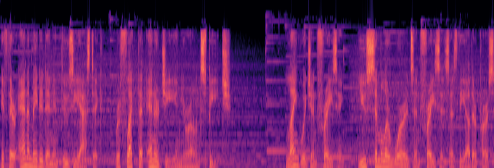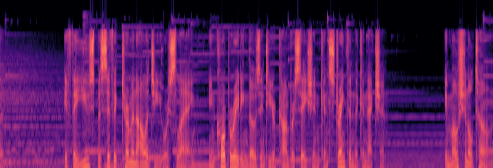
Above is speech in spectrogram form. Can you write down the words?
If they're animated and enthusiastic, reflect that energy in your own speech. Language and phrasing. Use similar words and phrases as the other person. If they use specific terminology or slang, incorporating those into your conversation can strengthen the connection. Emotional tone.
